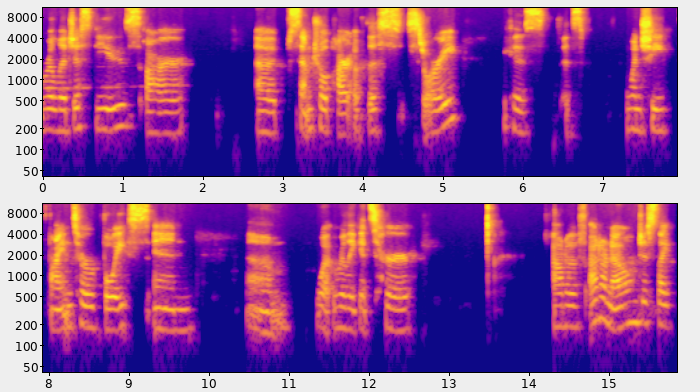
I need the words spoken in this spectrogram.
religious views are a central part of this story because it's when she finds her voice and um, what really gets her out of i don't know just like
